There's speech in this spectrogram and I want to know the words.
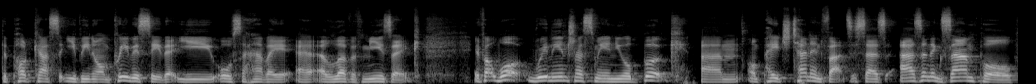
the podcasts that you've been on previously that you also have a, a love of music. In fact, what really interests me in your book, um, on page 10, in fact, it says, as an example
